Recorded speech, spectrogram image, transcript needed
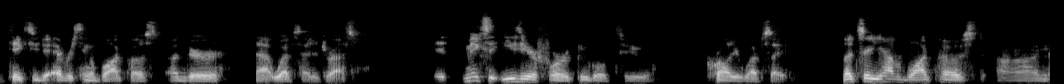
it takes you to every single blog post under that website address. It makes it easier for Google to crawl your website. Let's say you have a blog post on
